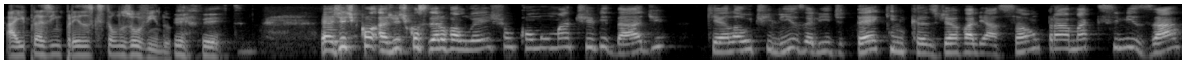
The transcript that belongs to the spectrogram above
aí para as empresas que estão nos ouvindo. Perfeito. É, a, gente, a gente considera o valuation como uma atividade que ela utiliza ali de técnicas de avaliação para maximizar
